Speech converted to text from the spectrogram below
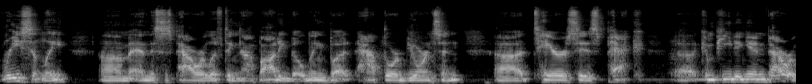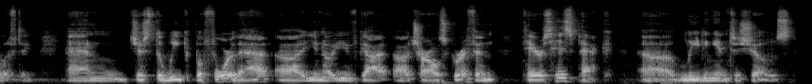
recently, um, and this is powerlifting, not bodybuilding, but Hafthor Bjornsson uh, tears his pec uh, competing in powerlifting. And just the week before that, uh, you know, you've got uh, Charles Griffen tears his pec uh, leading into shows.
